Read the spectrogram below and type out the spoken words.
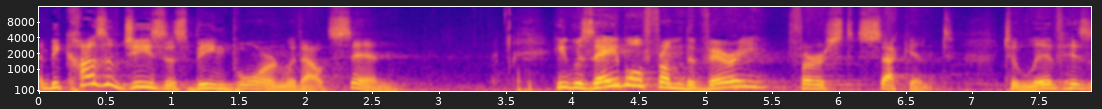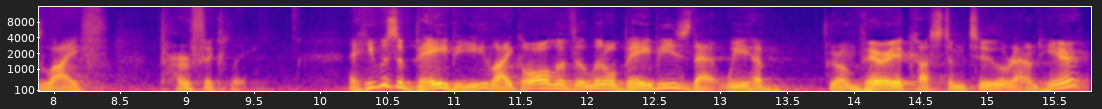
And because of Jesus being born without sin, he was able from the very first second to live his life perfectly. Now, he was a baby, like all of the little babies that we have grown very accustomed to around here.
